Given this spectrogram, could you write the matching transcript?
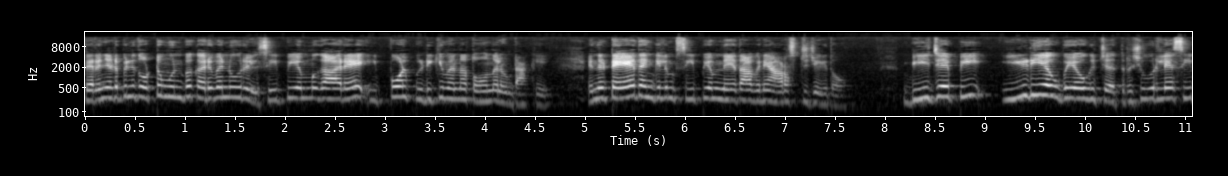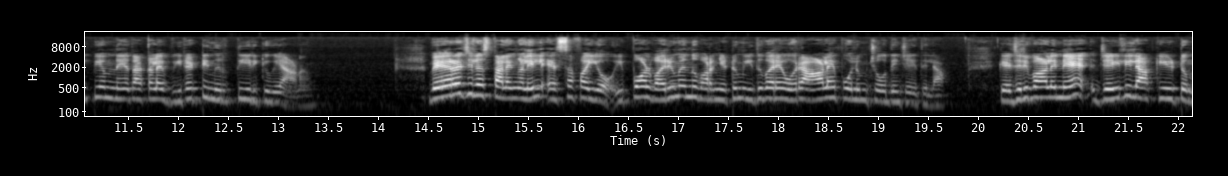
തെരഞ്ഞെടുപ്പിന് തൊട്ടു മുൻപ് കരുവന്നൂരിൽ സി പി എമ്മുകാരെ ഇപ്പോൾ പിടിക്കുമെന്ന തോന്നലുണ്ടാക്കി. എന്നിട്ട് ഏതെങ്കിലും സി പി എം നേതാവിനെ അറസ്റ്റ് ചെയ്തോ? ബി ജെ പി ഇ ഡിയെ ഉപയോഗിച്ച് തൃശൂരിലെ സി പി എം നേതാക്കളെ വിരട്ടി നിർത്തിയിരിക്കുകയാണ്. വേറെ ചില സ്ഥലങ്ങളിൽ എസ് എഫ് ഐ ഒ ഇപ്പോൾ വരുമെന്ന് പറഞ്ഞിട്ടും ഇതുവരെ ഒരാളെ പോലും ചോദ്യം ചെയ്തില്ല. കെജ്രിവാളിനെ ജയിലിലാക്കിയിട്ടും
